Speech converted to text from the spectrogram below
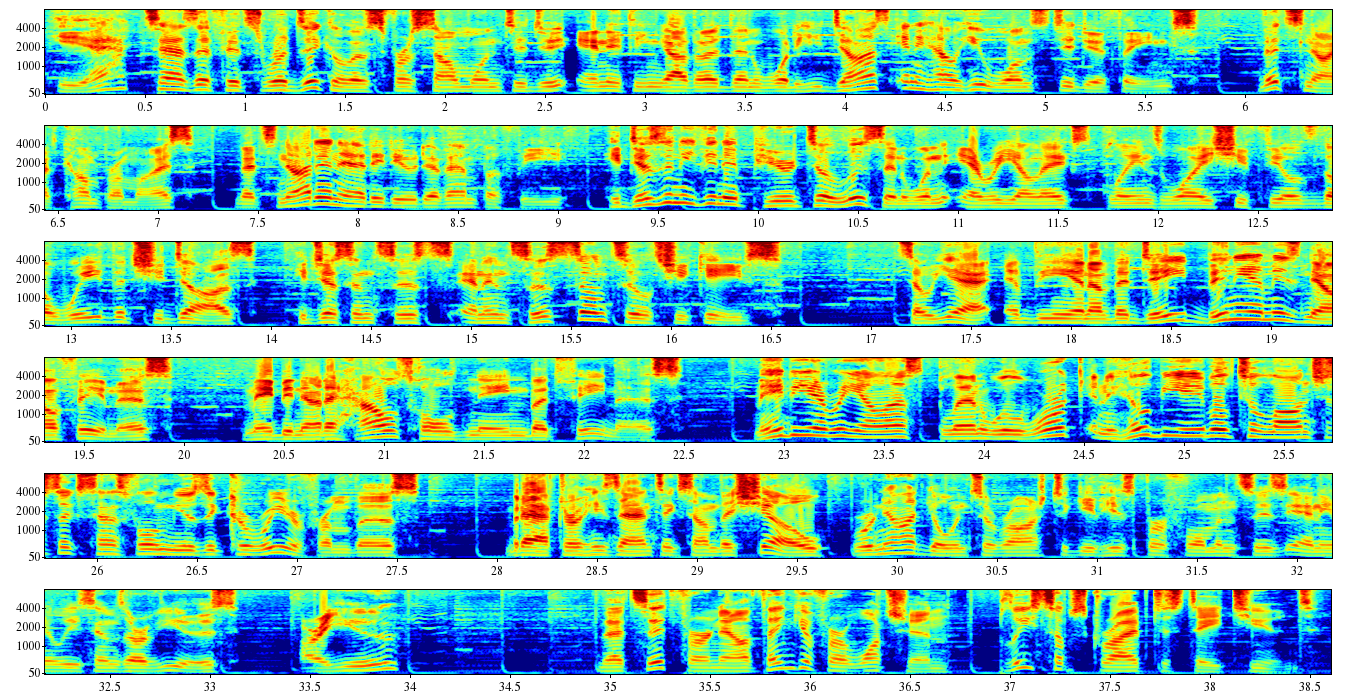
He acts as if it's ridiculous for someone to do anything other than what he does and how he wants to do things. That's not compromise. That's not an attitude of empathy. He doesn't even appear to listen when Ariella explains why she feels the way that she does. He just insists and insists until she caves. So yeah, at the end of the day, Biniam is now famous. Maybe not a household name, but famous. Maybe Ariella's plan will work and he'll be able to launch a successful music career from this. But after his antics on the show, we're not going to rush to give his performances any listens or views. Are you? That's it for now, thank you for watching, please subscribe to stay tuned.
